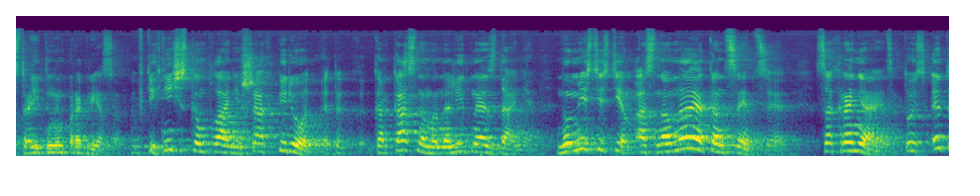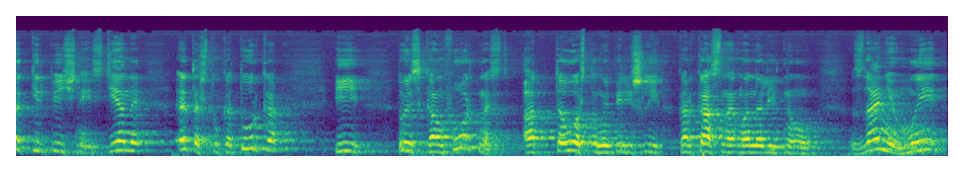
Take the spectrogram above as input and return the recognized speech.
строительным прогрессом. В техническом плане шаг вперед – это каркасно-монолитное здание. Но вместе с тем основная концепция сохраняется. То есть это кирпичные стены, это штукатурка и то есть комфортность от того, что мы перешли к каркасно-монолитному зданию, мы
